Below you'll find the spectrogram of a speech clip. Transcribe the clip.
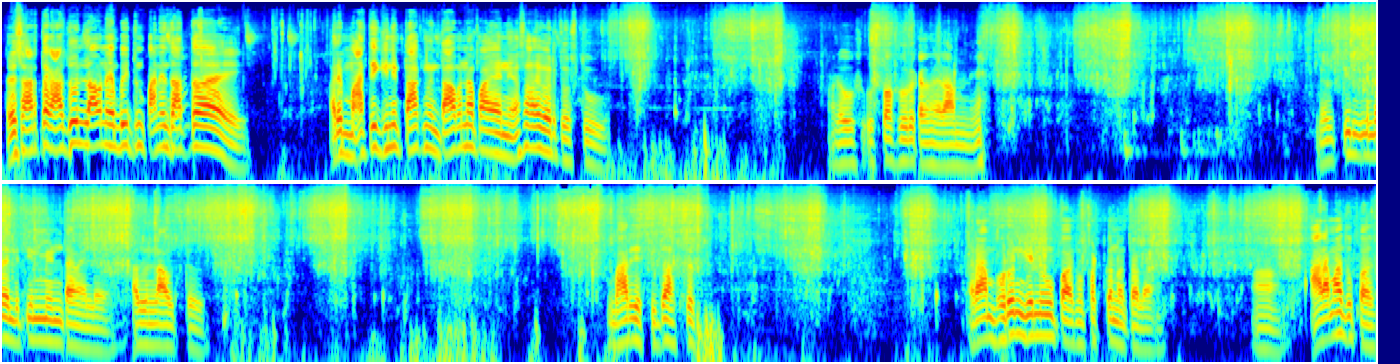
अरे सार्थक अजून लाव नाही इथून पाणी जात आहे अरे माती घेणे टाक नाही दाब ना पायाने असं काय करतोस तू? अरे उस उसपाक सुरू केला नाही रामने. तीन मिनिट झाली तीन मिनिट आले. अजून लावतो. भारी सुद्धा जास्त. राम भरून घे ना उपास मग पटकन होताला हां आरामात उपास.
